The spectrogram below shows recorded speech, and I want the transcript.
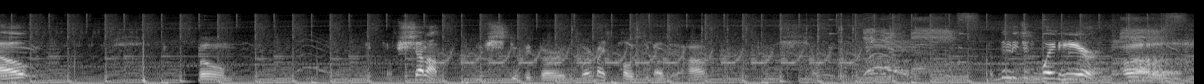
Oh. Boom. Oh, shut up! You stupid bird. Where am I supposed to go to, huh? I literally just wait here. Ugh.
